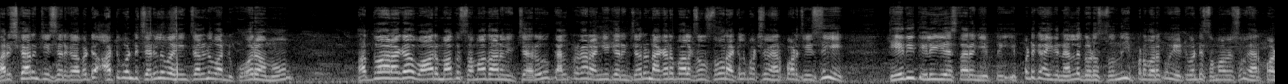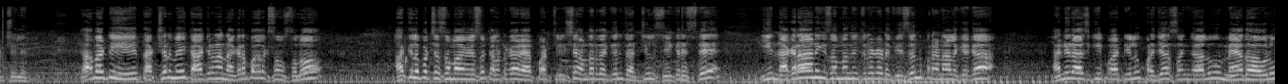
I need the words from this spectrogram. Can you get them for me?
పరిష్కారం చేశారు కాబట్టి అటువంటి చర్యలు వహించాలని వారిని కోరాము. తద్వారాగా వారు మాకు సమాధానం ఇచ్చారు. కలెక్టర్ గారు అంగీకరించారు. నగరపాలక సంస్థ వారు అఖిలపక్షం ఏర్పాటు చేసి తేదీ తెలియజేస్తారని చెప్పి ఇప్పటికి ఐదు నెలలు గడుస్తుంది. ఇప్పటి వరకు ఎటువంటి సమావేశం ఏర్పాటు చేయలేదు. కాబట్టి తక్షణమే కాకినాడ నగరపాలక సంస్థలో అఖిలపక్ష సమావేశం కలెక్టర్ గారు ఏర్పాటు చేసి అందరి దగ్గర నుంచి అర్జీలు స్వీకరిస్తే ఈ నగరానికి సంబంధించినటువంటి విజన్ ప్రణాళికగా అన్ని రాజకీయ పార్టీలు ప్రజా సంఘాలు మేధావులు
